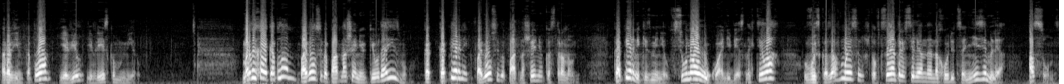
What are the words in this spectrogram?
Равин Каплан явил еврейскому миру? Мордыхай Каплан повел себя по отношению к иудаизму, как Коперник повел себя по отношению к астрономии. Коперник изменил всю науку о небесных телах, высказав мысль, что в центре Вселенной находится не Земля, а Солнце.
